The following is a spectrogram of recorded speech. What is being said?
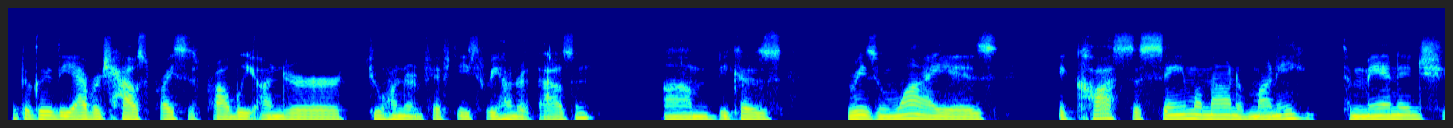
typically the average house price is probably under 250 300,000 um, because the reason why is it costs the same amount of money to manage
